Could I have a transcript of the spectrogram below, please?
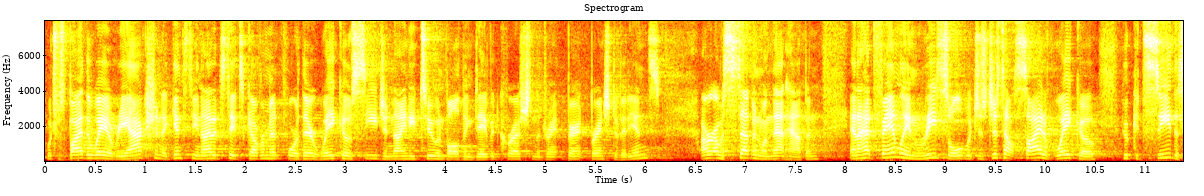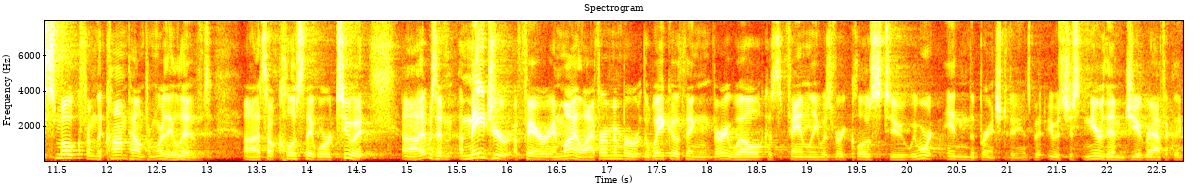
which was, by the way, a reaction against the United States government for their Waco siege in 92 involving David Koresh and the Branch Davidians. I was seven when that happened. And I had family in Riesel, which is just outside of Waco, who could see the smoke from the compound from where they lived. Uh, that's how close they were to it. Uh, it was a, a, major affair in my life. I remember the Waco thing very well because family was very close to, we weren't in the Branch Davidians, but it was just near them geographically.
